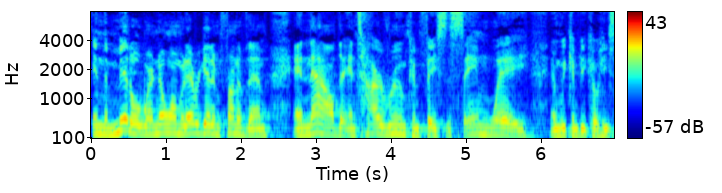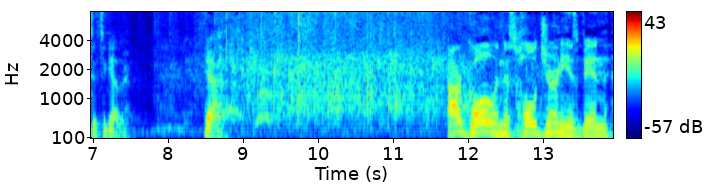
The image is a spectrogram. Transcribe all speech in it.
in the middle where no one would ever get in front of them? And now the entire room can face the same way and we can be cohesive together. Yeah. Our goal in this whole journey has been,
